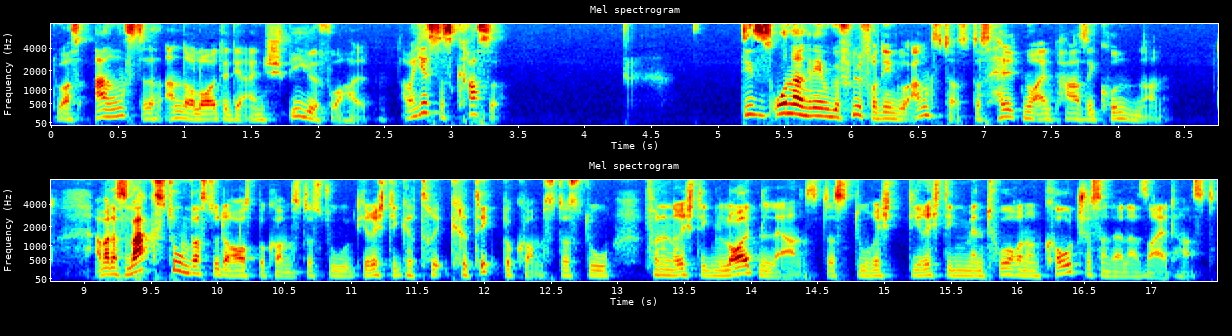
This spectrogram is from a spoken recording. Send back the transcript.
Du hast Angst, dass andere Leute dir einen Spiegel vorhalten. Aber hier ist das Krasse. Dieses unangenehme Gefühl, vor dem du Angst hast, das hält nur ein paar Sekunden an. Aber das Wachstum, was du daraus bekommst, dass du die richtige Kritik bekommst, dass du von den richtigen Leuten lernst, dass du die richtigen Mentoren und Coaches an deiner Seite hast,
